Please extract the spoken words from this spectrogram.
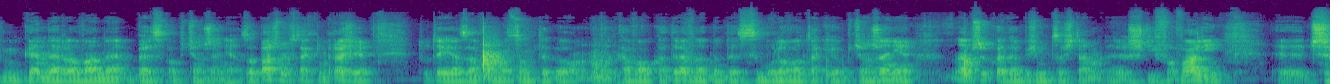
generowane bez obciążenia. Zobaczmy w takim razie, tutaj ja za pomocą tego kawałka drewna będę symulował takie obciążenie, na przykład jakbyśmy coś tam e, szlifowali, czy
